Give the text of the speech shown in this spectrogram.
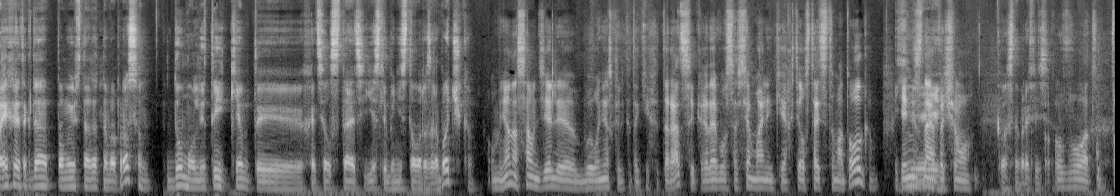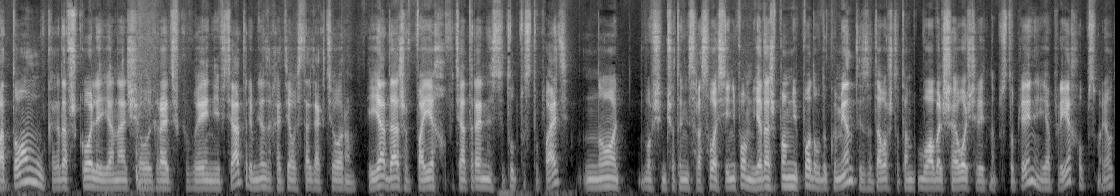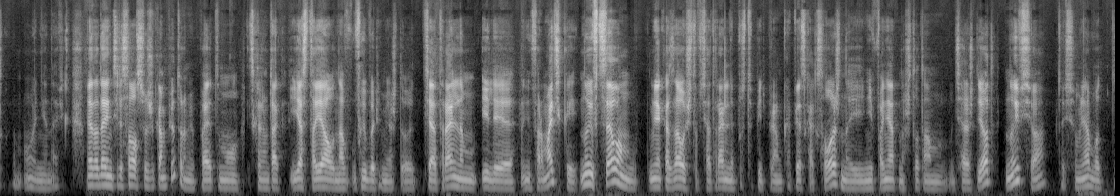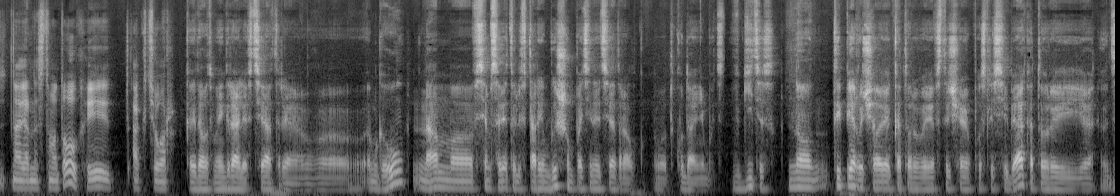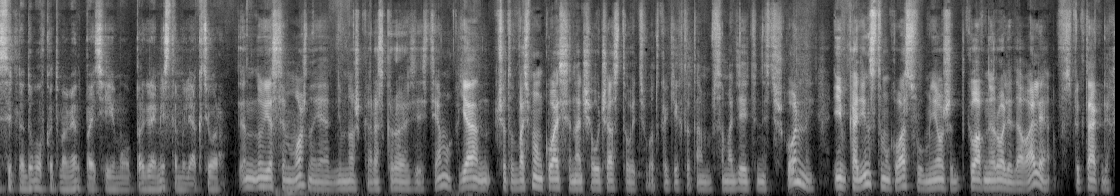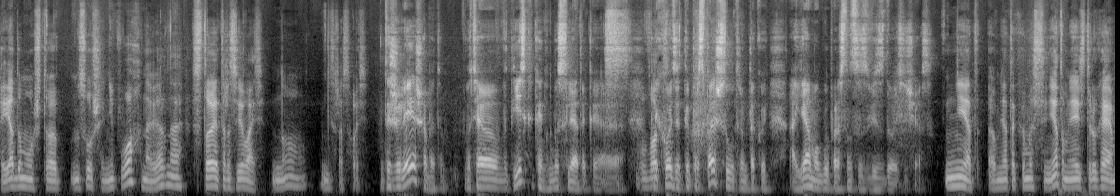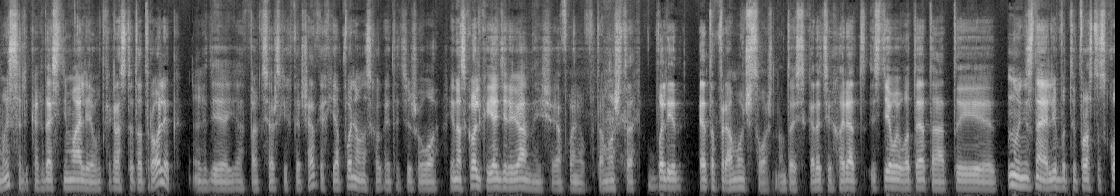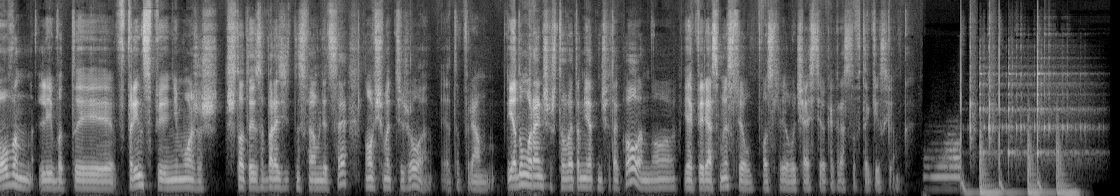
Поехали тогда по моим стандартным вопросам. Думал ли ты, кем ты хотел стать, если бы не стал разработчиком? У меня на самом деле было несколько таких итераций. Когда я был совсем маленький, я хотел стать стоматологом. Я не знаю почему. Классная профессия. Вот. Потом, когда в школе я начал играть в КВН и в театре, мне захотелось стать актером. И я даже поехал в театральный институт поступать, но в общем, что-то не срослось. Я не помню. Я даже, помню, не подал документы из-за того, что там была большая очередь на поступление. Я приехал, посмотрел, такой, ой, не нафиг. Я тогда интересовался уже компьютерами, поэтому, скажем так, я стоял на выборе между театральным или информатикой. Ну и в целом, мне казалось, что в театральный поступить прям капец как сложно, и непонятно, что там тебя ждет. Ну и все. То есть у меня вот, наверное, стоматолог и актер. Когда вот мы играли в театре в МГУ, нам э, всем советовали вторым высшим пойти на театралку. Вот куда-нибудь. В ГИТИС. Но ты первый человек, которого я встречаю после себя, который э, действительно думал в какой-то момент пойти ему программистом или актером. Ну, если можно, я немножко раскрою здесь тему. Я что-то в восьмом классе начал участвовать вот в каких-то там самодеятельности школьной, и к одиннадцатому классу мне уже главные роли давали в спектаклях, и я думал, что, ну, слушай, неплохо, наверное, стоит развивать. Но не срослось. Ты жалеешь об этом? У тебя вот есть какая-нибудь мысля такая? Вот. Приходит, ты просыпаешься утром такой, а я могу проснуться звездой сейчас. Нет, у меня такой мысли нет. У меня есть другая мысль. Когда снимали вот как раз этот ролик, где я в боксерских перчатках, я понял, насколько это тяжело. И насколько я деревянный еще, я понял. Потому что, блин, это прям очень сложно. Ну, то есть, когда тебе говорят, сделай вот это, а ты, ну, не знаю, либо ты просто скован, либо ты, в принципе, не можешь что-то изобразить на своем лице. Ну, в общем, это тяжело. Это прям... Я думал раньше, что в этом нет ничего такого, но я переосмыслил после участия как раз в таких съемках.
